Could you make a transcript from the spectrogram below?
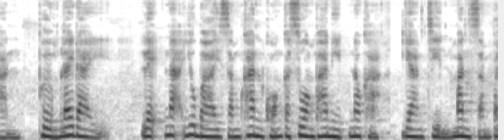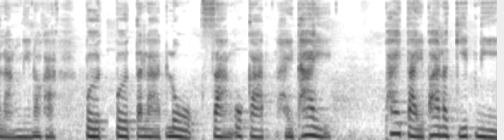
าล เพิ่มรายได้และนโยบายสำคัญของกระทรวงพาณิชย์เนาะค่ะ ย่างเช่นมันสำปะหลังนี้เนาะค่ะ เปิดเปิดตลาดโลกสร้างโอกาสให้ไทยภายใต้ภารกิจนี้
